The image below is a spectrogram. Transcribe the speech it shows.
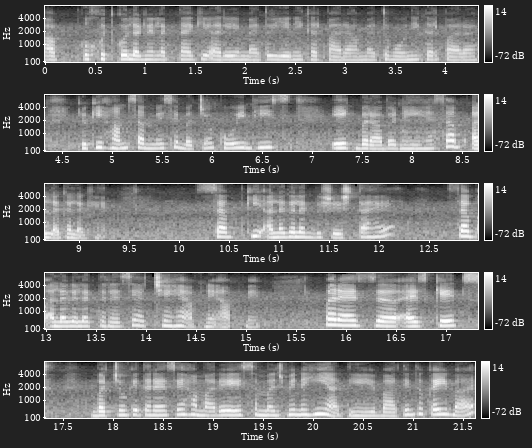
आपको ख़ुद को लगने लगता है कि अरे, मैं तो ये नहीं कर पा रहा, मैं तो वो नहीं कर पा रहा, क्योंकि हम सब में से बच्चों कोई भी एक बराबर नहीं है, सब अलग अलग हैं। सबकी अलग अलग विशेषता है, सब अलग अलग तरह से अच्छे हैं अपने आप में। पर एज एज किड्स बच्चों की तरह से हमारे समझ में नहीं आती हैं ये बातें तो कई बार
